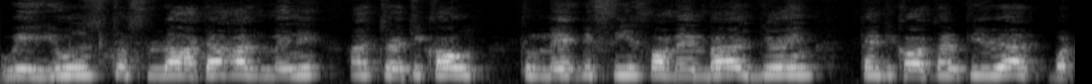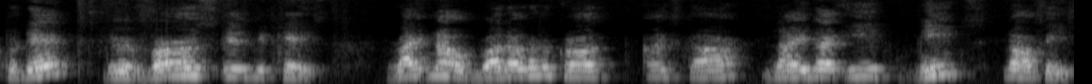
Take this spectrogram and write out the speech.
we used to slaughter as many as 30 cows to make the feast for members during Pentecostal period, but today the reverse is the case. Right now, Brotherhood of the Cross and Star neither eat meat nor fish,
